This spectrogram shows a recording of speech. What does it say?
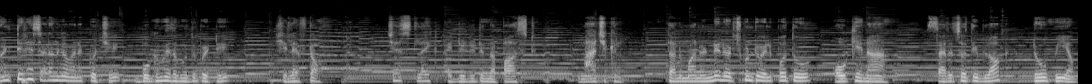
వెంటనే సడన్గా వెనక్కి వచ్చి బొగ్గ మీద ముద్దు పెట్టి she left off just like I did it in the past magical తను మా నుండి నడుచుకుంటూ వెళ్ళిపోతూ ఓకేనా సరస్వతి బ్లాక్ టూ పిఎం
